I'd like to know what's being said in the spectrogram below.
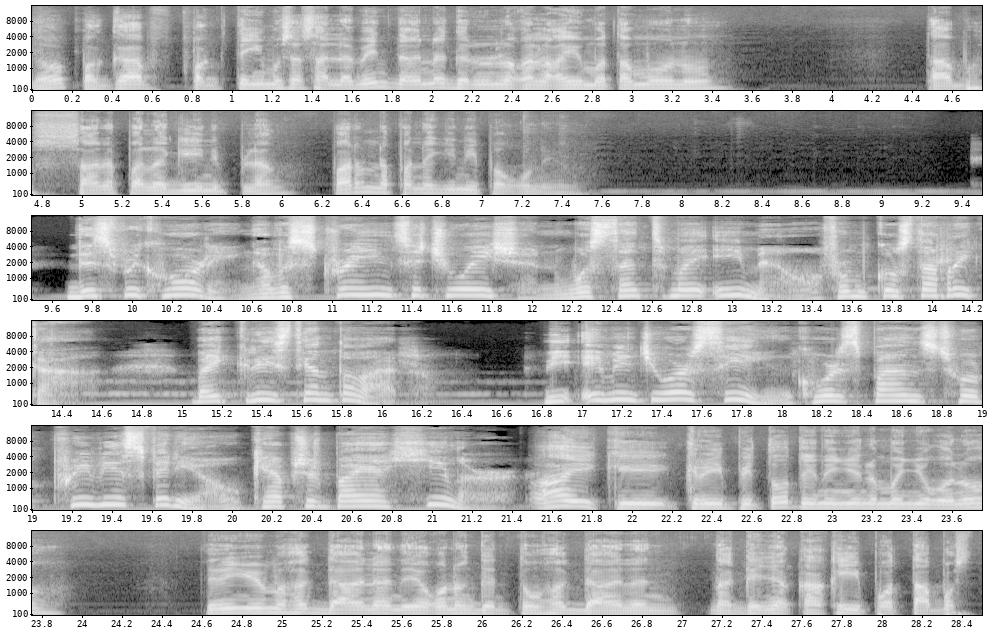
No? Pagka, ah, pagtingin mo sa salamin, na, na ganun na kalaki yung mata mo, no? Tapos, sana panaginip lang. Parang napanaginipan ko na yun. This recording of a strange situation was sent to my email from Costa Rica by Christian Tovar. The image you are seeing corresponds to a previous video captured by a healer Ay, ki- creepy to. Tingnan nyo naman yung ano. Tingnan nyo yung mga hagdanan. Ayoko ng gantong hagdanan na ganyan kakipot. Tapos,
